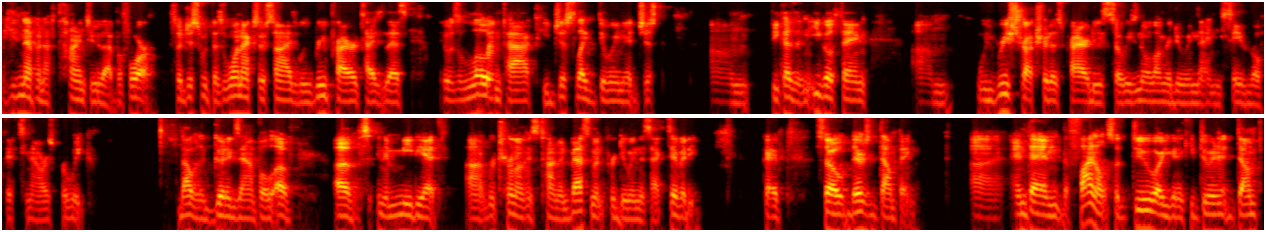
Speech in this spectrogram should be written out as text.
but he didn't have enough time to do that before. So just with this one exercise, we reprioritized this. It was low impact. He just liked doing it just um, because of an ego thing. Um, we restructured his priorities so he's no longer doing that and he saved about 15 hours per week. So that was a good example of, of an immediate uh, return on his time investment for doing this activity. Okay, so there's dumping. Uh, and then the final, so do, are you going to keep doing it, dump,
